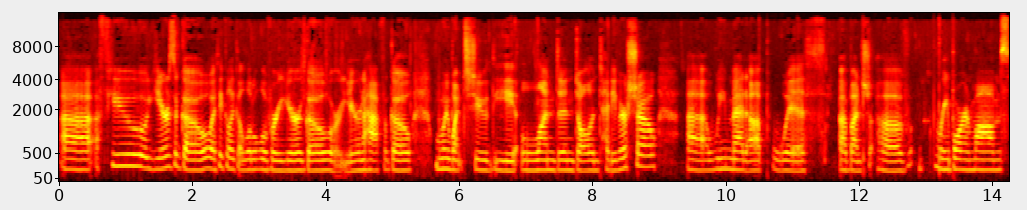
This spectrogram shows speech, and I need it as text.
Uh, a few years ago, I think like a little over a year ago or a year and a half ago, when we went to the London Doll and Teddy Bear show, uh, we met up with a bunch of reborn moms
